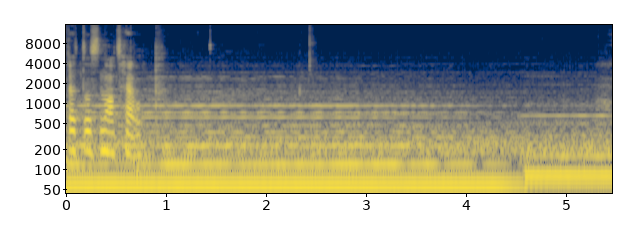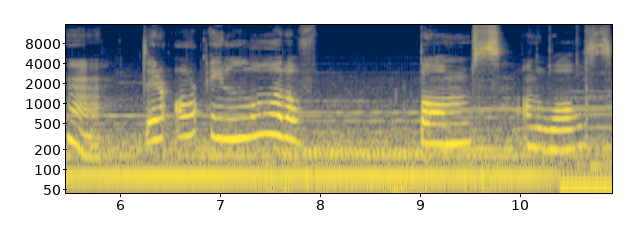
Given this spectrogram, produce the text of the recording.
that does not help. Hmm. There are a lot of bombs on the walls.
